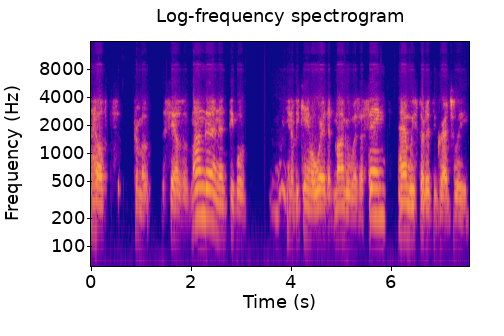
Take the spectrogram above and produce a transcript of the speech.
helped promote the sales of manga, and then people you know, became aware that manga was a thing, and we started to gradually,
